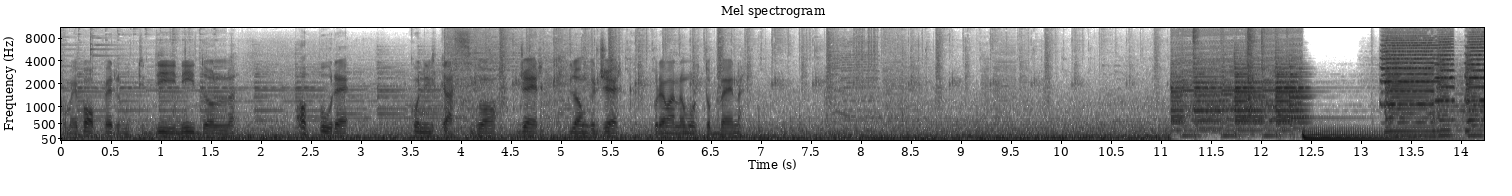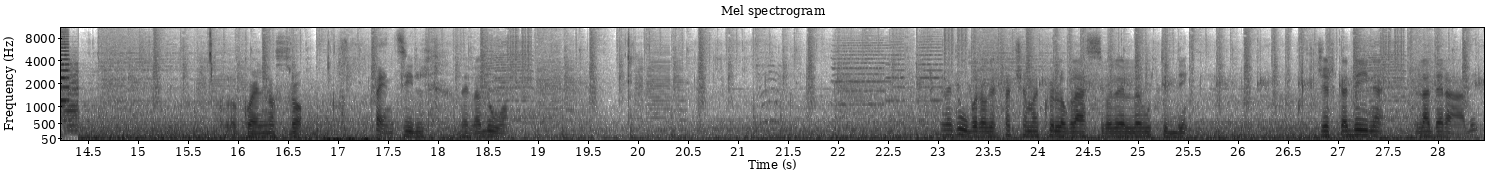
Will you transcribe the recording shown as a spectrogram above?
come popper, UTD, needle oppure con il classico jerk, long jerk, pure vanno molto bene. Eccolo qua il nostro pencil della Duo. Il recupero che facciamo è quello classico del VTD. Cercatine laterali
